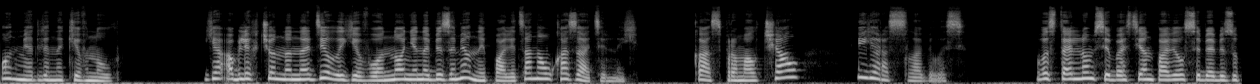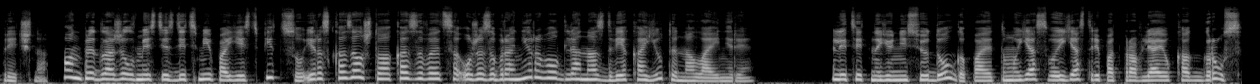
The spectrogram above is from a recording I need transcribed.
Он медленно кивнул. Я облегченно надела его, но не на безымянный палец, а на указательный. Кас промолчал, и я расслабилась. В остальном Себастьян повел себя безупречно. Он предложил вместе с детьми поесть пиццу и рассказал, что, оказывается, уже забронировал для нас две каюты на лайнере. Лететь на Юнисию долго, поэтому я свой ястреб отправляю как груз,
